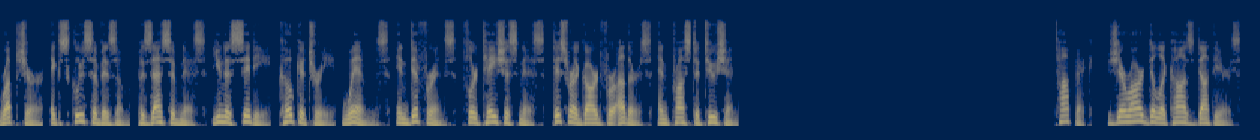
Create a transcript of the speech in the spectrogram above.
rupture, exclusivism, possessiveness, unicity, coquetry, whims, indifference, flirtation flirtatiousness, disregard for others, and prostitution. Gérard de Lacaze-Duthiers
